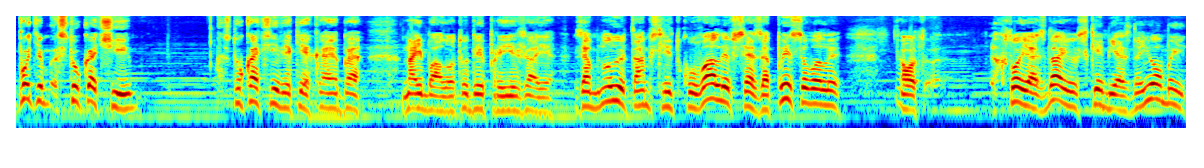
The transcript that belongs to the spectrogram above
потім стукачі, стукачів, яких КГБ наймало туди приїжджає. За мною там слідкували, все записували. От, хто я знаю, з ким я знайомий.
